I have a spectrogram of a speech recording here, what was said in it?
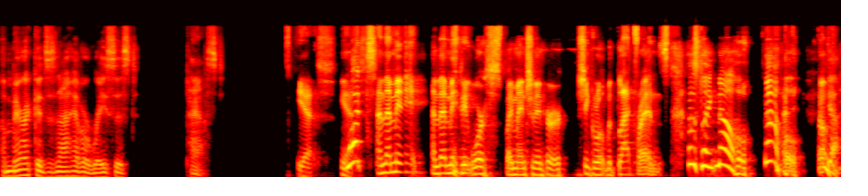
"America does not have a racist past." Yes, yes. What? And then made and then made it worse by mentioning her. She grew up with black friends. I was like, no, no, don't, Yeah.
